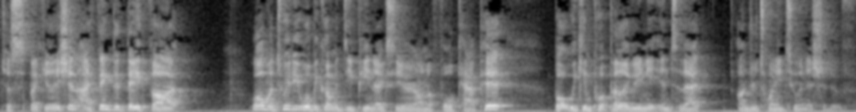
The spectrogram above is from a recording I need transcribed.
Just speculation. I think that they thought, well, Matuidi will become a DP next year on a full cap hit, but we can put Pellegrini into that under 22 initiative.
